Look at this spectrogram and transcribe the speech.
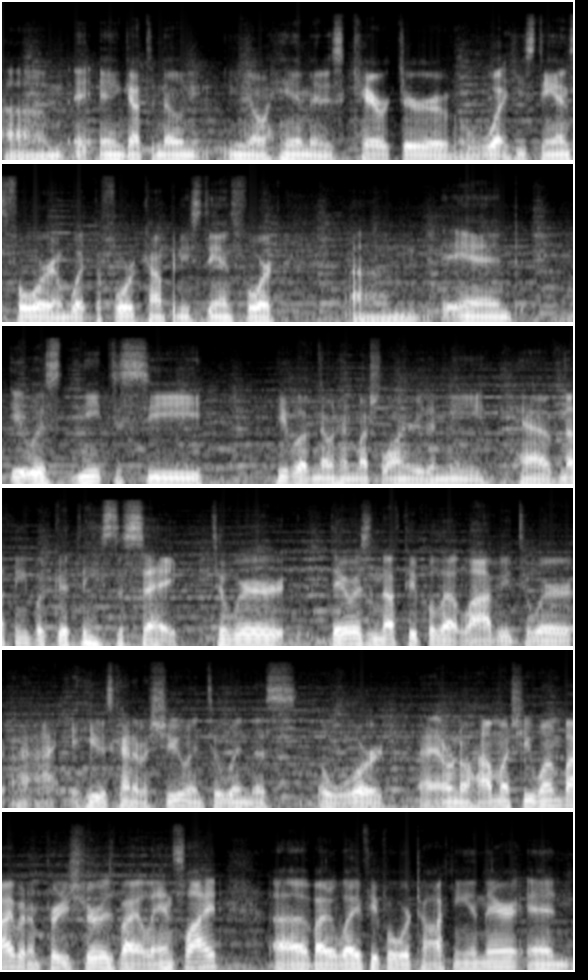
um, and, got to know, you know, him and his character what he stands for and what the Ford company stands for. Um, and it was neat to see people have known him much longer than me have nothing but good things to say. To where there was enough people that lobbied to where I, he was kind of a shoe in to win this award. I don't know how much he won by, but I'm pretty sure it was by a landslide. Uh, by the way people were talking in there, and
